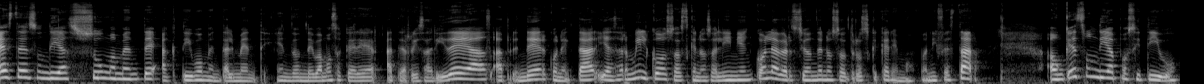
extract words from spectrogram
Este es un día sumamente activo mentalmente, en donde vamos a querer aterrizar ideas, aprender, conectar y hacer mil cosas que nos alineen con la versión de nosotros que queremos manifestar. Aunque es un día positivo,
